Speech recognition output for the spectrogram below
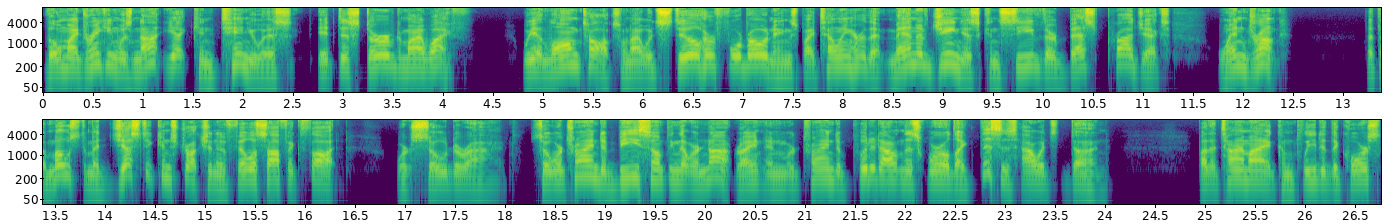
Though my drinking was not yet continuous, it disturbed my wife. We had long talks when I would still her forebodings by telling her that men of genius conceive their best projects when drunk, that the most majestic construction of philosophic thought we're so derived. So we're trying to be something that we're not, right? And we're trying to put it out in this world like this is how it's done. By the time I had completed the course,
